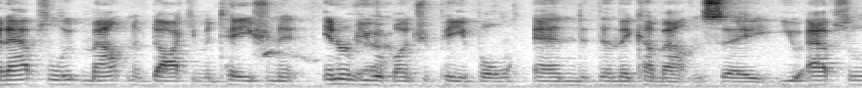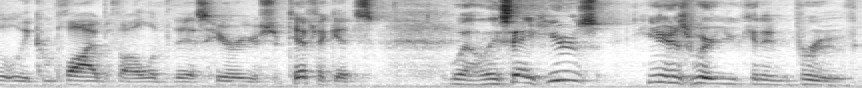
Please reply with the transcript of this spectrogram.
an absolute mountain of documentation, interview Yeah. a bunch of people, and then they come out and say, You absolutely comply with all of this. Here are your certificates. Well, they say here's here's where you can improve,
